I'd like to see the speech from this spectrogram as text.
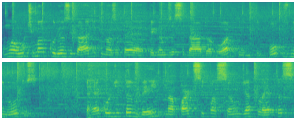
Uma última curiosidade, que nós até pegamos esse dado agora, tem, tem poucos minutos, é recorde também na participação de atletas,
